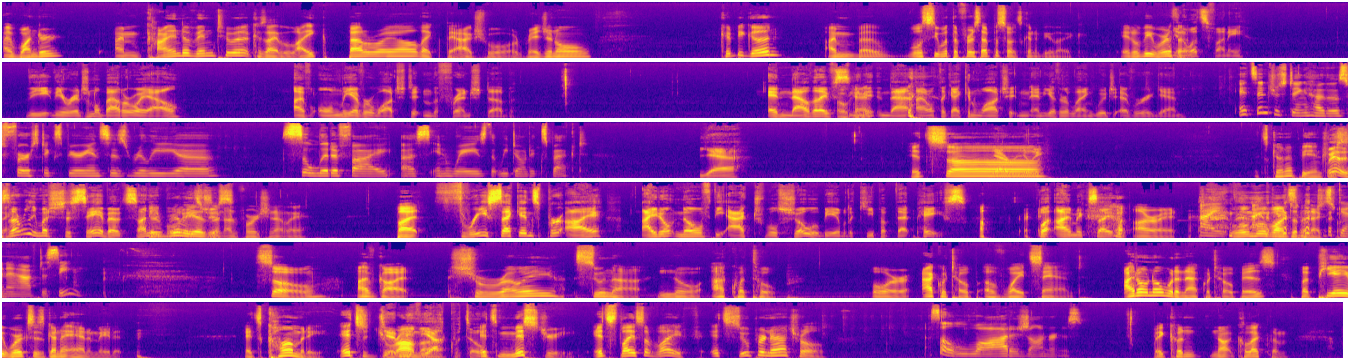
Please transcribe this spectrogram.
I wonder. I'm kind of into it because I like battle royale, like the actual original. Could be good. I'm. Uh, we'll see what the first episode's going to be like. It'll be worth You it. You know what's funny? The the original Battle Royale, I've only ever watched it in the French dub. And now that I've seen it in that, I don't think I can watch it in any other language ever again. It's interesting how those first experiences really uh, solidify us in ways that we don't expect. Yeah. It's uh. Yeah, really. It's gonna be interesting. Yeah, interesting. there's not really much to say about Sunny there Boy. really It's isn't, just unfortunately. But three seconds per eye. I don't know if the actual show will be able to keep up that pace. But I'm excited. all right. I, We'll I move on to the next one. we're just one. gonna have to see. So I've got Shiroi Suna no Aquatope, or Aquatope of White Sand. I don't know what an Aquatope is, but PA Works is gonna animate it. It's comedy. It's me drama. the Aquatope. It's mystery. It's slice of life. It's supernatural. That's a lot of genres. They couldn't not collect them.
